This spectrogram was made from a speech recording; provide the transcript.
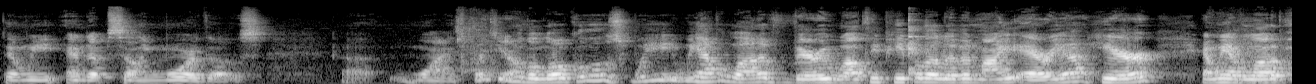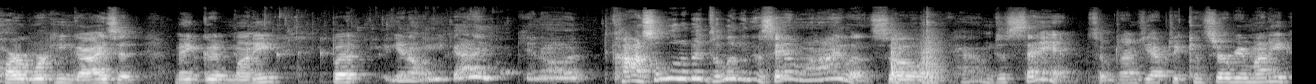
then we end up selling more of those uh, wines. But you know, the locals, we, we have a lot of very wealthy people that live in my area here, and we have a lot of hardworking guys that make good money. But you know, you gotta, you know, it costs a little bit to live in the San Juan Islands. So I'm just saying, sometimes you have to conserve your money.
